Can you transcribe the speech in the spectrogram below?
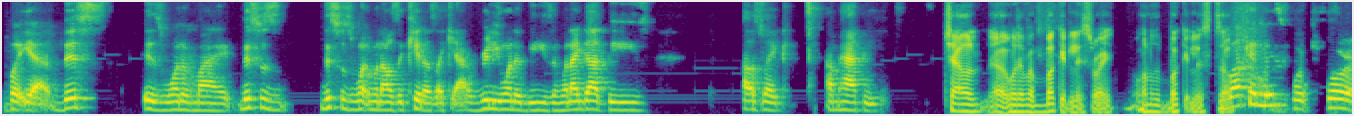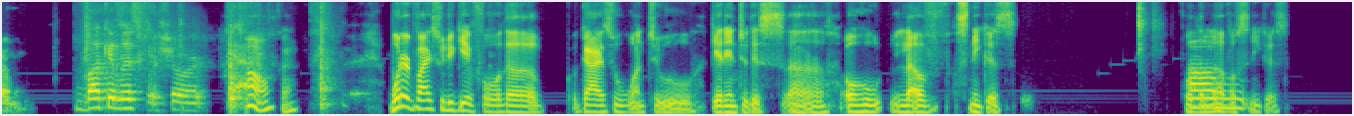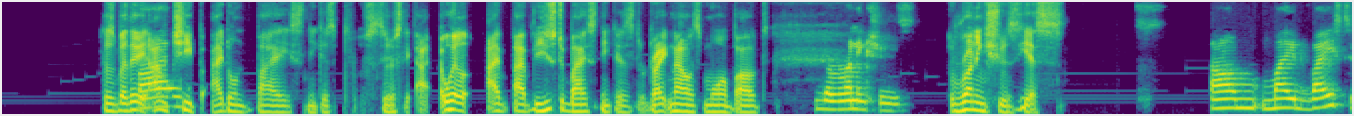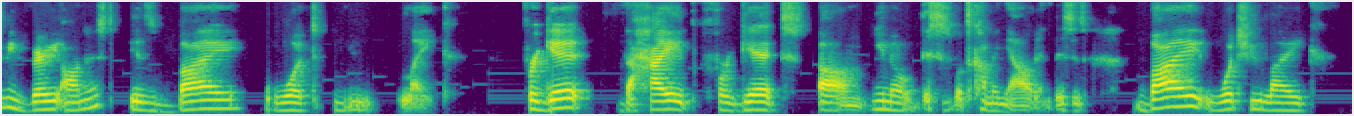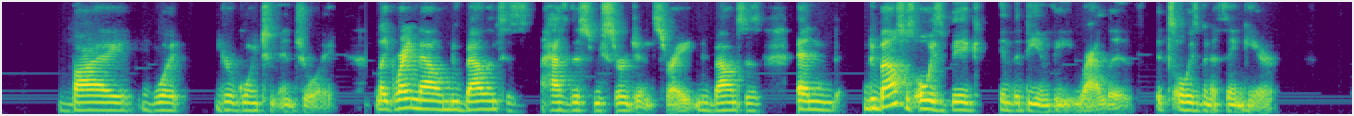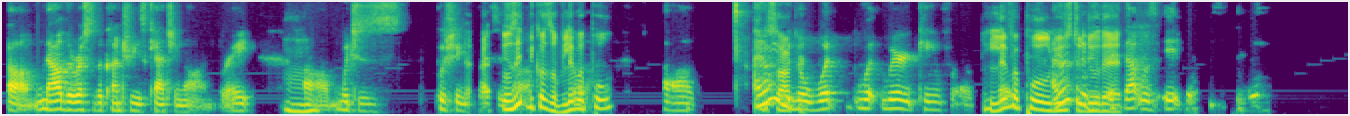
But yeah, this is one of my. This was this was when when I was a kid. I was like, yeah, I really wanted these, and when I got these, I was like, I'm happy. Child, uh, whatever bucket list, right? One of the bucket lists. Of... Bucket list for sure. Bucket list for sure. Yeah. Oh, okay. What advice would you give for the guys who want to get into this uh, or who love sneakers? For the love of Um, sneakers. Because by the way, I'm cheap. I don't buy sneakers seriously. I, well, I I used to buy sneakers. Right now, it's more about The running shoes. running shoes. Yes. Um, my advice, to be very honest, is buy what you like. Forget the hype. Forget, um, you know, this is what's coming out, and this is buy what you like. Buy what you're going to enjoy. Like right now, New Balance is, has this resurgence, right? New Balance is, and New Balance was always big in the DMV where I live. It's always been a thing here um, now the rest of the country is catching on, right? Mhm. Um, which is pushing prices. Was it because of Liverpool? uh, I don't Soccer. even know what what where it came from. Liverpool used to do if, that. if that was it.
